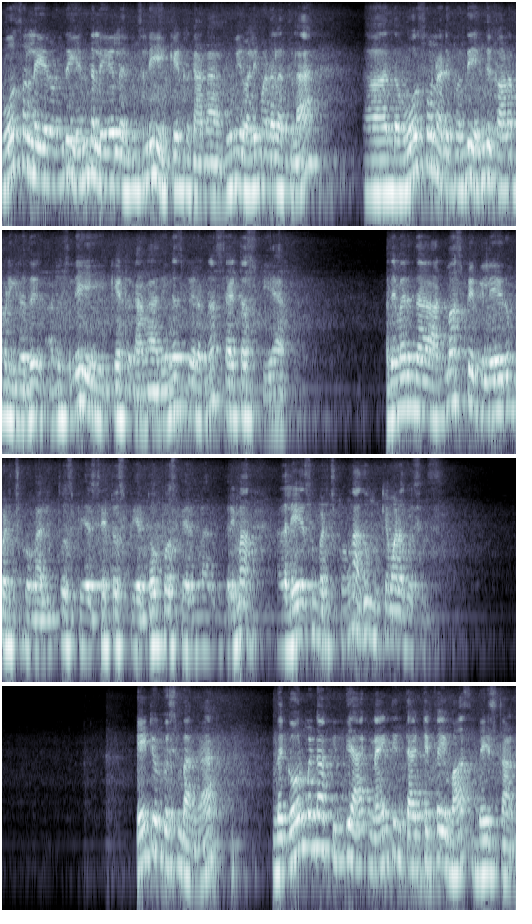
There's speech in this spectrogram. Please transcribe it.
ozone layer வந்து எந்த லேயரில் இருக்குன்னு சொல்லி கேட்டிருக்காங்க. பூமி வளிமண்டலத்தில் இந்த ஓசோன் அடுக்கு வந்து எங்கு காணப்படுகிறது அப்படின்னு சொல்லி கேட்டிருக்காங்க. அது என்ன ஸ்பியர் அப்படின்னா ஸ்டேட்டஸ்பியர் அதே மாதிரி இந்த அட்மாஸ்பியருக்கு லேயரும் படிச்சுக்கோங்க. லித்தோஸ்பியர் ஸ்டேட்டோஸ்பியர் டோப்போஸ்பியர்லாம் இருக்கும் தெரியுமா? அந்த லேயர்ஸும் படிச்சுக்கோங்க. அதுவும் முக்கியமான கொஸ்டின்ஸ் எயிட்டி ஒன் கொஸ்டின் பாருங்க. இந்த government of India act nineteen thirty five was based on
